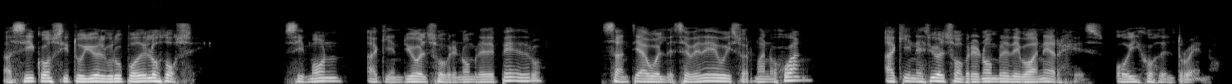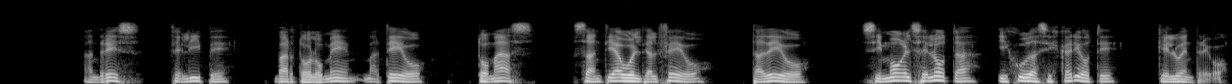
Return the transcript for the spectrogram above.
Así constituyó el grupo de los doce. Simón, a quien dio el sobrenombre de Pedro, Santiago el de Zebedeo y su hermano Juan, a quienes dio el sobrenombre de Boanerges o hijos del trueno. Andrés, Felipe, Bartolomé, Mateo, Tomás, Santiago el de Alfeo, Tadeo, Simón el Celota y Judas Iscariote, que lo entregó.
